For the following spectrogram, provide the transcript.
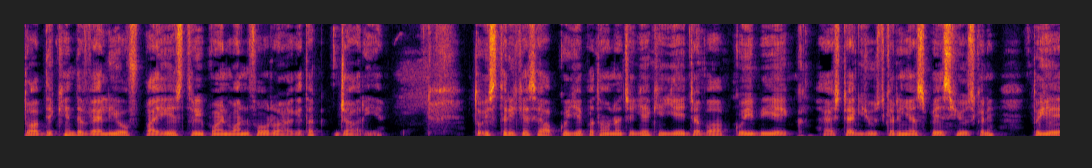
तो आप देखें the value of pi is three point one four और आगे तक जा रही है। तो इस तरीके से आपको ये पता होना चाहिए कि ये जब आप कोई भी एक हैश टैग यूज़ करें या स्पेस यूज़ करें तो ये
